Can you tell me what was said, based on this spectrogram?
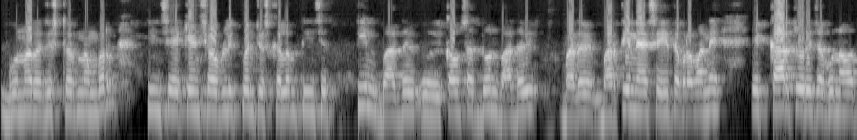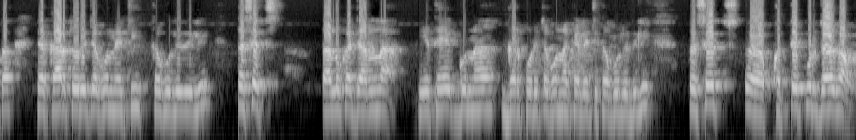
गुन्हा रजिस्टर नंबर तीनशे एक्याऐंशी ऑब्लिक पंचवीस कलम तीनशे तीन भादवी कंसात दोन भादवी भादवी भारतीय न्यायसंहिताप्रमाणे एक कार चोरीचा गुन्हा होता. त्या कार चोरीच्या गुन्ह्याची कबुली दिली. तसेच तालुका जालना येथे एक गुन्हा घरफोडीचा गुन्हा केल्याची कबुली दिली. तसेच फत्तेपूर जळगाव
